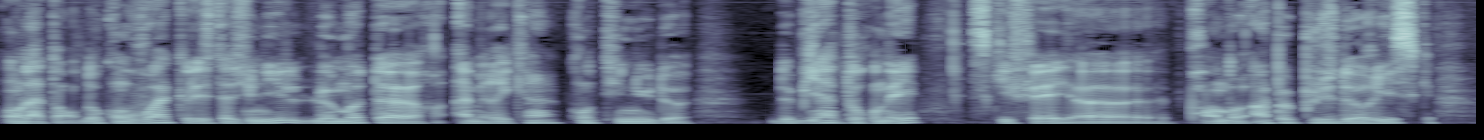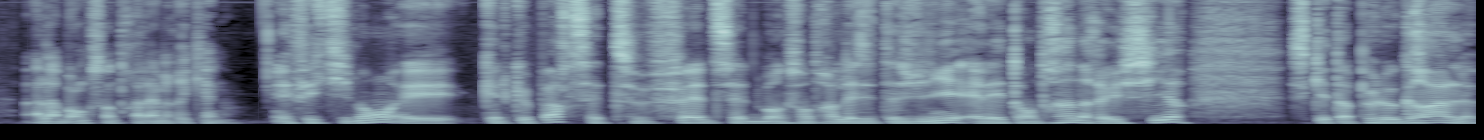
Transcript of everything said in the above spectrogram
on l'attend. Donc on voit que les États-Unis, le moteur américain continue de, de bien tourner, ce qui fait euh, prendre un peu plus de risques à la Banque centrale américaine. Effectivement, et quelque part, cette Fed, cette Banque centrale des États-Unis, elle est en train de réussir. Ce qui est un peu le Graal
